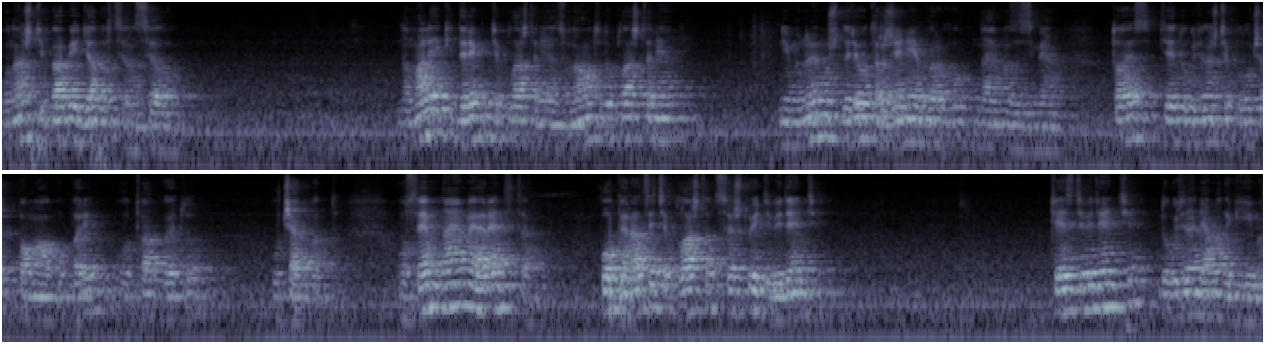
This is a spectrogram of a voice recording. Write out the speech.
у нашите баби и дядовци на село. Намаляйки директните плащания и националните доплащания, неминуемо ще даде отражение върху найема за земя. Тоест, те до година ще получат по-малко пари от това, което очакват. Освен найема и рентата, кооперациите плащат също и дивиденти. Тези дивиденти до година няма да ги има.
